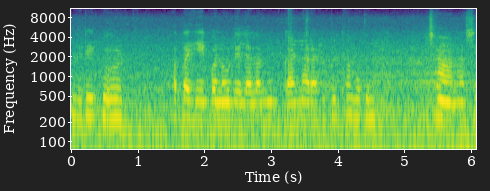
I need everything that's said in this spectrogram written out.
व्हेरी गुड आता हे बनवलेल्याला मी काढणार आहे. पिठामधून छान असे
